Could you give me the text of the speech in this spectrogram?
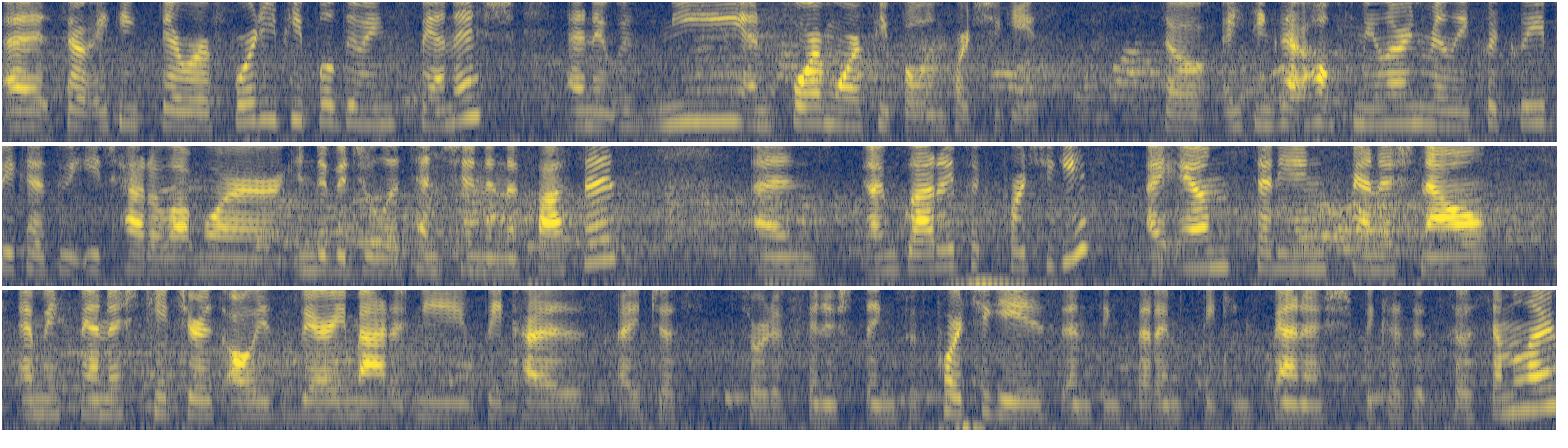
Uh, so I think there were 40 people doing Spanish, and it was me and four more people in Portuguese. So I think that helped me learn really quickly because we each had a lot more individual attention in the classes. And I'm glad I picked Portuguese. I am studying Spanish now, and my Spanish teacher is always very mad at me because I just sort of finish things with Portuguese and think that I'm speaking Spanish because it's so similar.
